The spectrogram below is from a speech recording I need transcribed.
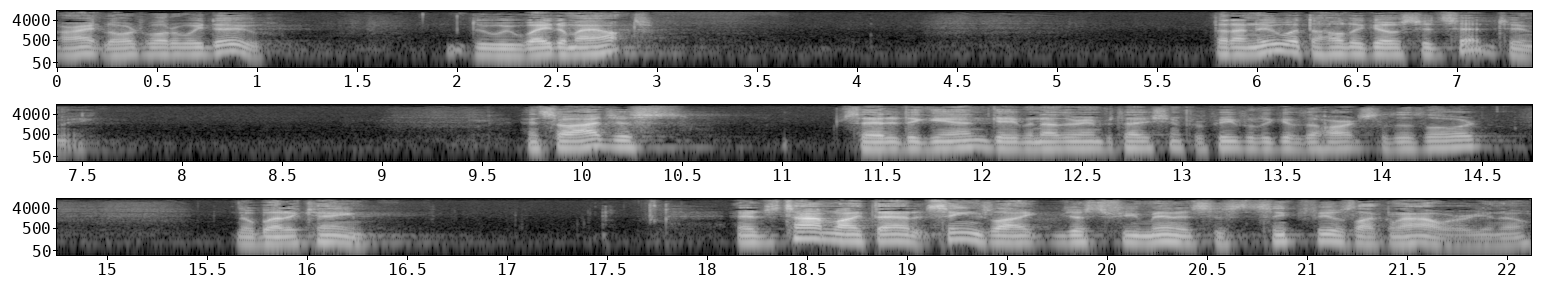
all right, Lord, what do we do? Do we wait them out? But I knew what the Holy Ghost had said to me. And so I just said it again, gave another invitation for people to give their hearts to the Lord. Nobody came. And at a time like that, it seems like just a few minutes. It feels like an hour, you know.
